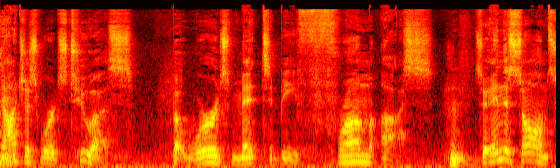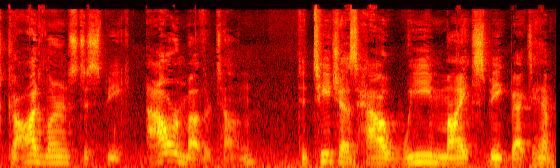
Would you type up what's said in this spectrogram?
not just words to us, but words meant to be from us. So in the Psalms, God learns to speak our mother tongue to teach us how we might speak back to Him.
